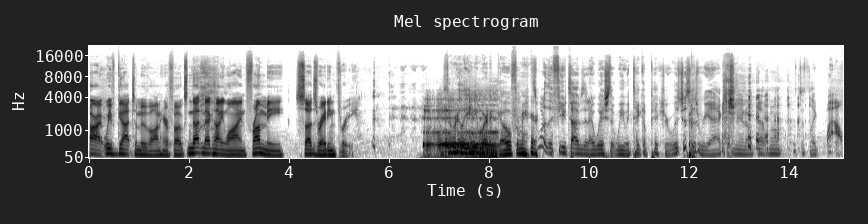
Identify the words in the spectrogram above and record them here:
All right, we've got to move on here, folks. Nutmeg honey wine from me, Suds rating three. Is there really anywhere to go from here? It's one of the few times that I wish that we would take a picture. Was just his reaction, you know, at that moment. It's just like, wow.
